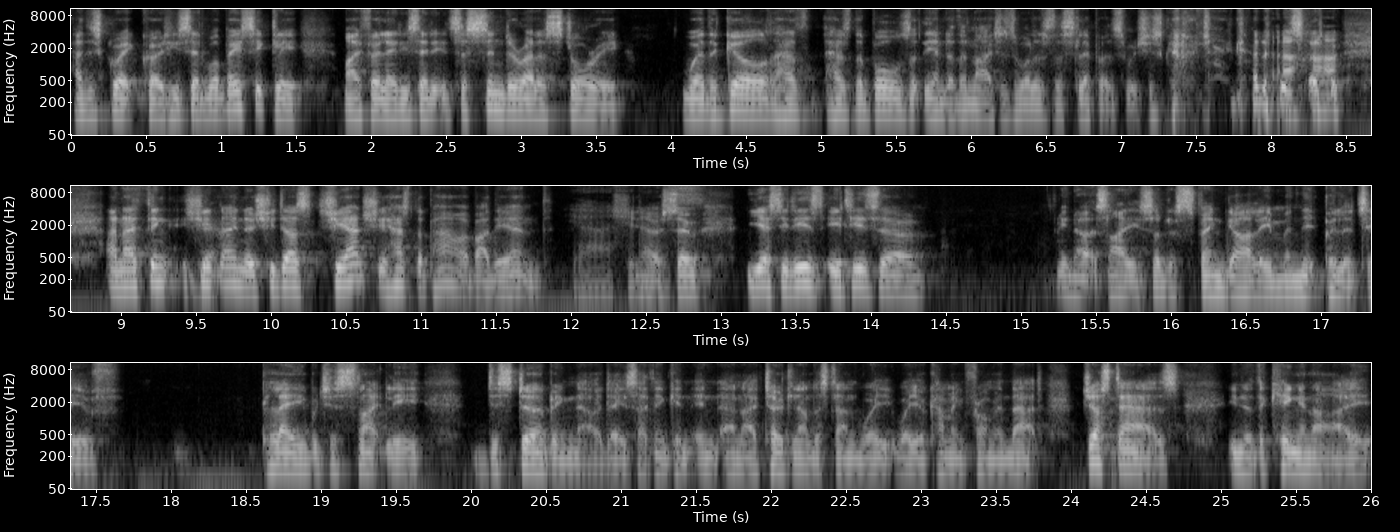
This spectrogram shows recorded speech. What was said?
had this great quote. He said, Well, basically, My Fair Lady said it's a Cinderella story where the girl has has the balls at the end of the night as well as the slippers, which is kind of, uh-huh. sort of and I think she yeah. you know she does she actually has the power by the end. Yeah, she does. Know? So yes, it is it is a you know a slightly sort of Svengali manipulative play which is slightly disturbing nowadays i think in, in, and i totally understand where, where you're coming from in that just as you know the king and i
